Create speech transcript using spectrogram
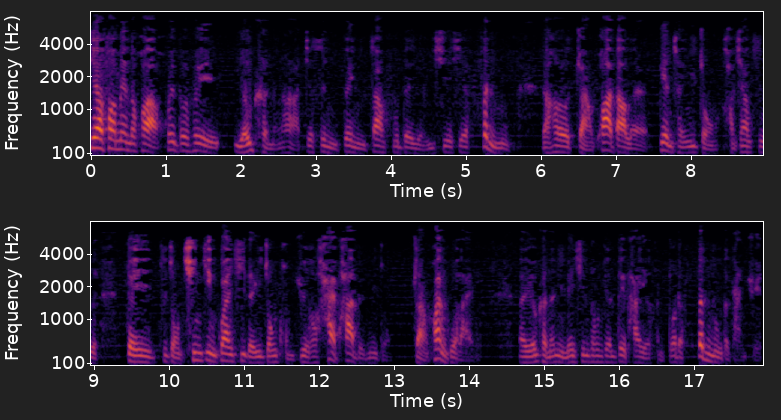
第二方面的话，会不会有可能啊？就是你对你丈夫的有一些些愤怒，然后转化到了变成一种好像是对这种亲近关系的一种恐惧和害怕的那种转换过来的。呃，有可能你内心中间对他有很多的愤怒的感觉，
